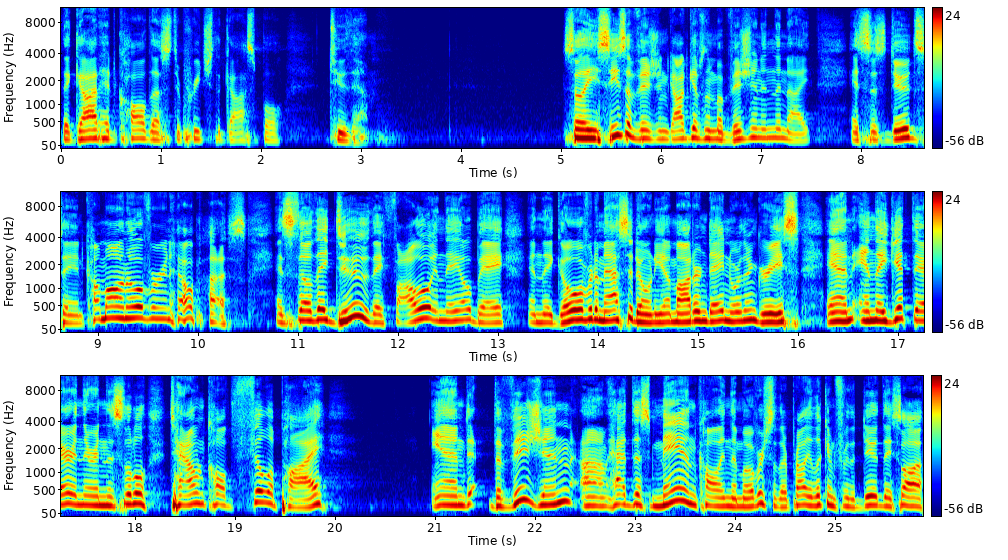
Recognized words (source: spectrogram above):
that God had called us to preach the gospel to them. So he sees a vision. God gives him a vision in the night. It's this dude saying, Come on over and help us. And so they do. They follow and they obey and they go over to Macedonia, modern day northern Greece. And, and they get there and they're in this little town called Philippi. And the vision um, had this man calling them over, so they're probably looking for the dude they saw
